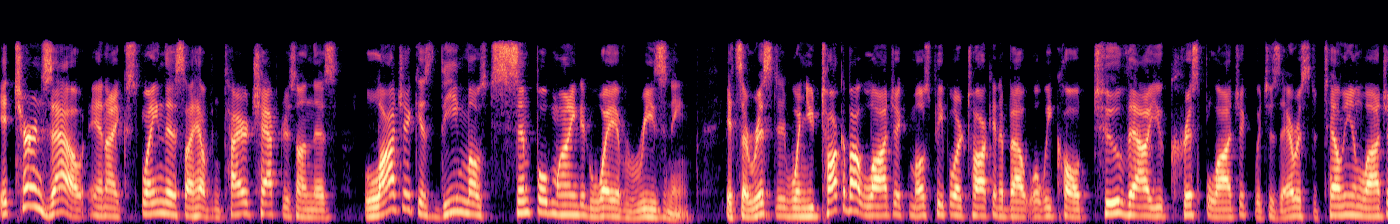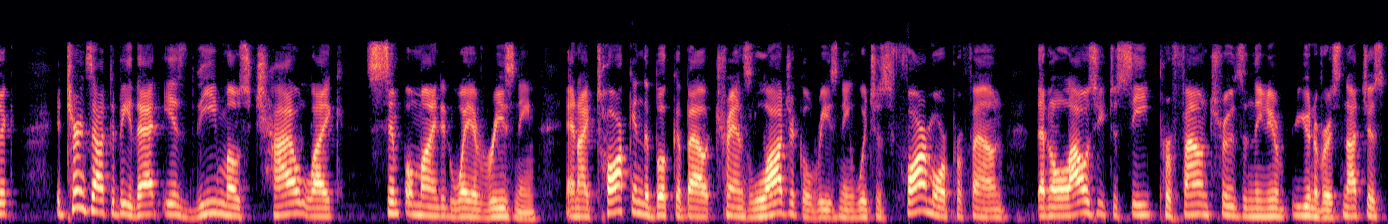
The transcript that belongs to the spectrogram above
it turns out, and I explain this, I have entire chapters on this, logic is the most simple minded way of reasoning. It's a risk. When you talk about logic, most people are talking about what we call two value crisp logic, which is Aristotelian logic. It turns out to be that is the most childlike, simple minded way of reasoning. And I talk in the book about translogical reasoning, which is far more profound that allows you to see profound truths in the universe, not just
